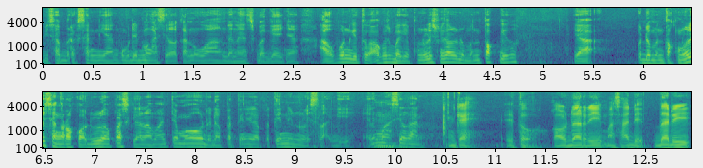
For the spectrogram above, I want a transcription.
bisa berkesenian kemudian menghasilkan uang dan lain sebagainya. Aku pun gitu, aku sebagai penulis misal udah mentok gitu. Ya udah mentok nulis yang ngerokok dulu apa segala macam. Oh udah dapet ini dapet ini nulis lagi. Ini menghasilkan. Oke, itu kalau dari Mas Adit, dari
